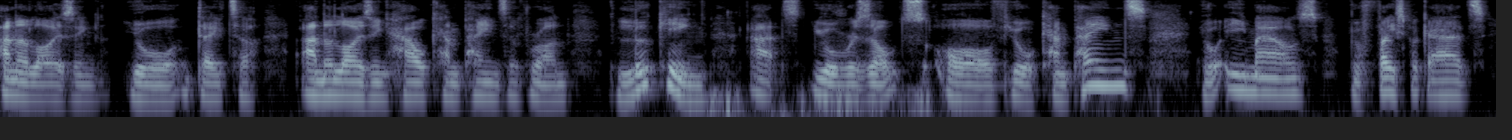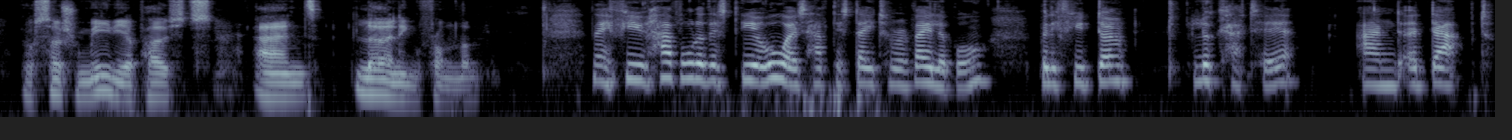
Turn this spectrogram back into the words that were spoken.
analyzing your data, analyzing how campaigns have run, looking at your results of your campaigns, your emails, your Facebook ads, your social media posts, and learning from them. Now, if you have all of this, you always have this data available, but if you don't look at it and adapt,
